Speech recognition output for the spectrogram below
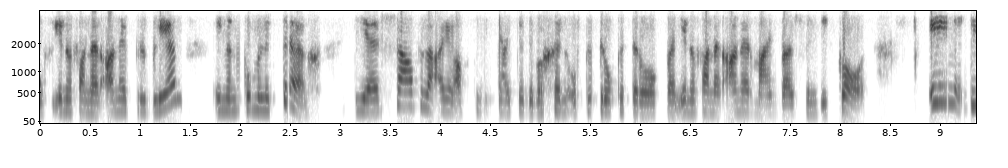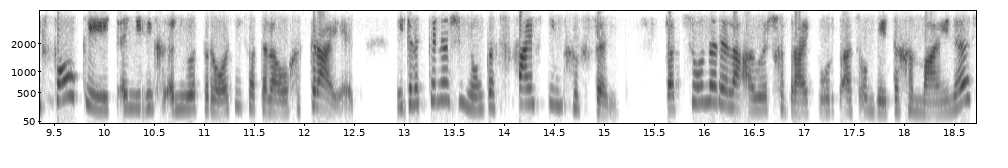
of een of ander ander probleem en dan kom hulle terug deur self hulle eie aktiwiteite te begin of betrokke te raak by een of ander ander mynbou syndikaat. En die valke het in hierdie in die operasies wat hulle al gekry het, het hulle kinders so jonk as 15 gevind wat sonder hulle ouers gebruik word as onwettige myners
